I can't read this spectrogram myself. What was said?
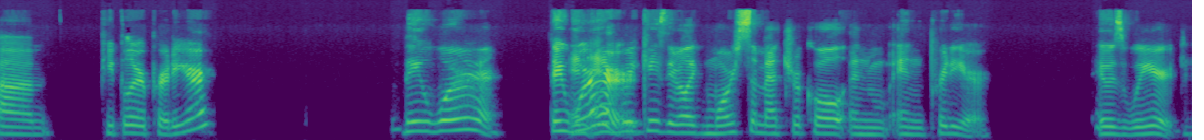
um people are prettier? They were. They were. In every case, they were like more symmetrical and and prettier. It was weird.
